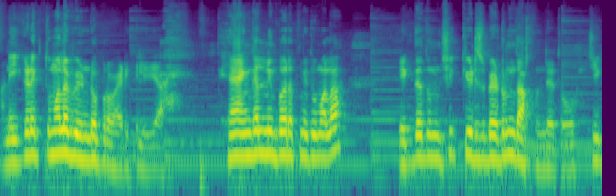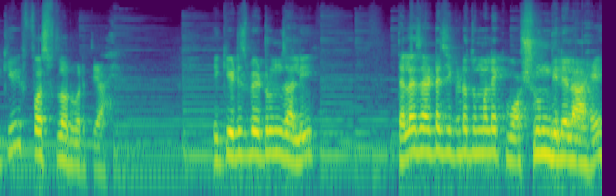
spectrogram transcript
आणि इकडे एक तुम्हाला विंडो प्रोव्हाइड केलेली आहे. ह्या अँगलनी परत मी तुम्हाला एकदा तुमची किड्स बेडरूम दाखवून देतो जी की फर्स्ट फ्लोअरवरती आहे. ही किड्स बेडरूम झाली. त्यालाच अटॅच इकडे तुम्हाला एक वॉशरूम दिलेला आहे.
